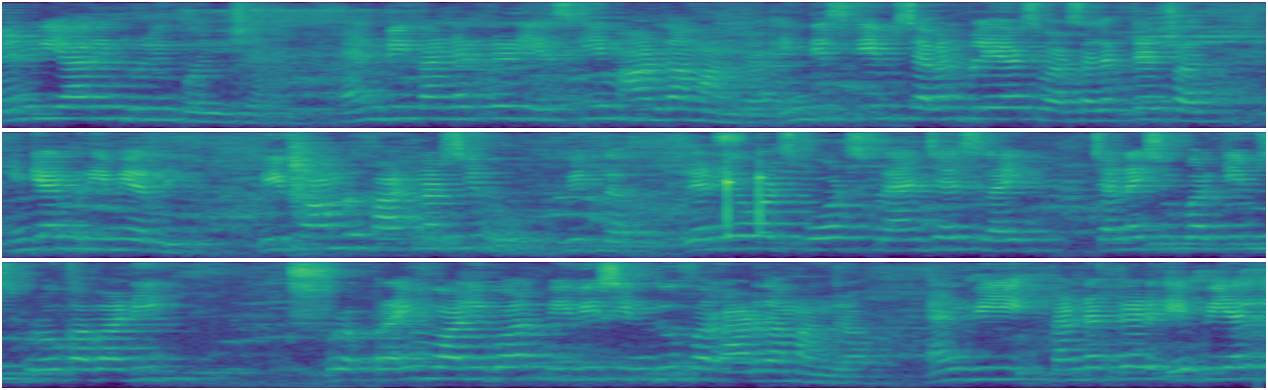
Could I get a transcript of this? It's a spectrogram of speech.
when we are in ruling position. And we conducted a scheme Adda Mandra. In this scheme, seven players were selected for Indian Premier League. We formed partnership with renowned sports franchise like Chennai Super Kings, Pro Kabaddi, Pro- Prime Volleyball, PV Sindhu for Adda Mandra. And we conducted APL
